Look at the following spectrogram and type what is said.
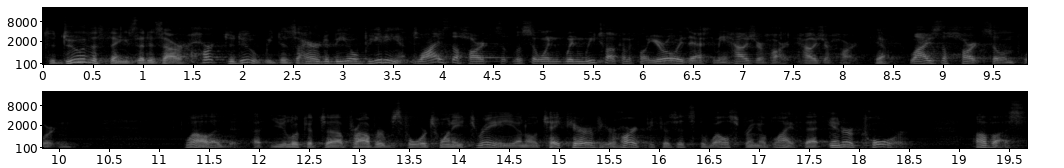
to do the things that is our heart to do. We desire to be obedient. Why is the heart so, so when, when we talk on the phone, you're always asking me, how's your heart? How's your heart? Yeah. Why is the heart so important? Well, uh, uh, you look at uh, Proverbs 4:23, you know, take care of your heart because it's the wellspring of life, that inner core of us.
